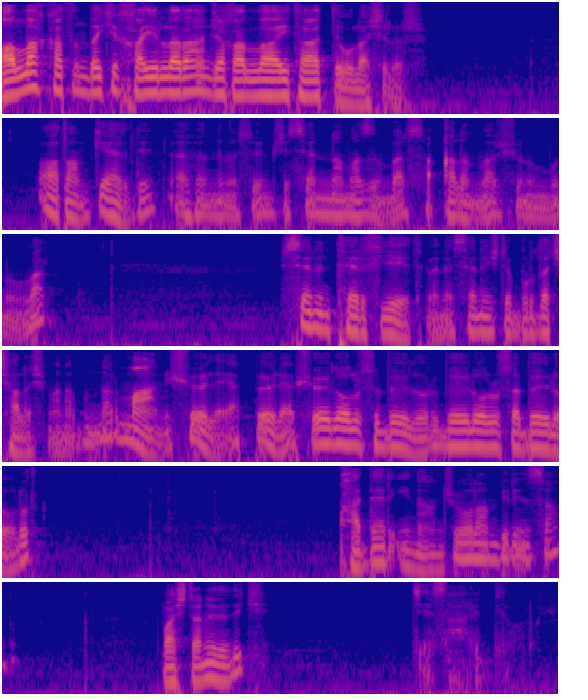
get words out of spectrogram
Allah katındaki hayırlara ancak Allah'a itaatle ulaşılır. Adam geldi. Efendime söyleyeyim işte sen namazın var, sakalın var, şunun bunun var. Senin terfiye etmene, senin işte burada çalışmana bunlar mani. Şöyle yap, böyle yap. Şöyle olursa böyle olur, böyle olursa böyle olur. Kader inancı olan bir insan başta ne dedik? Cesaretli olur.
